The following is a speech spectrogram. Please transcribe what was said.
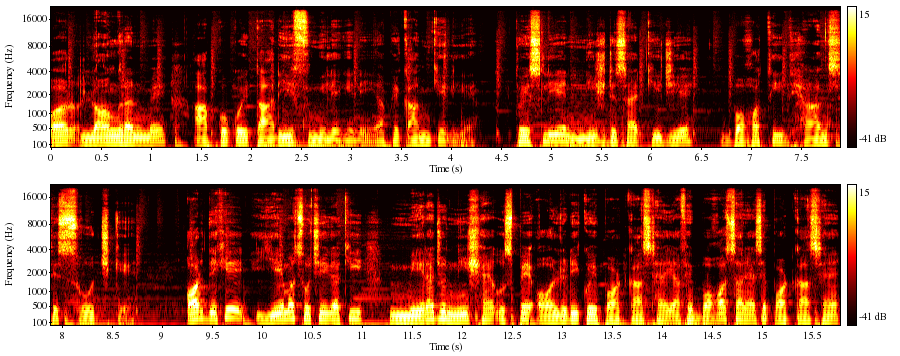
और लॉन्ग रन में आपको कोई तारीफ़ मिलेगी नहीं आपके काम के लिए। तो इसलिए नीच डिसाइड कीजिए, बहुत ही ध्यान से सोच के। और देखिए, ये मत सोचिएगा कि मेरा जो नीश है, उस पर ऑलरेडी कोई पॉडकास्ट है या फिर बहुत सारे ऐसे पॉडकास्ट हैं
